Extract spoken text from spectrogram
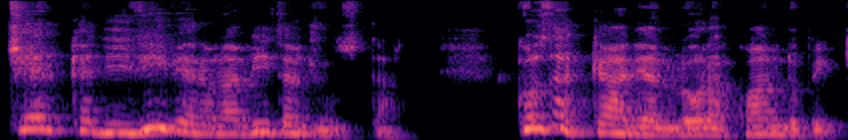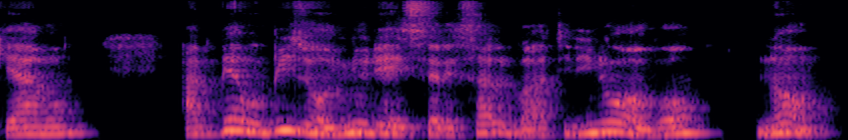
cerca di vivere una vita giusta. Cosa accade allora quando pecchiamo? Abbiamo bisogno di essere salvati di nuovo? No.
